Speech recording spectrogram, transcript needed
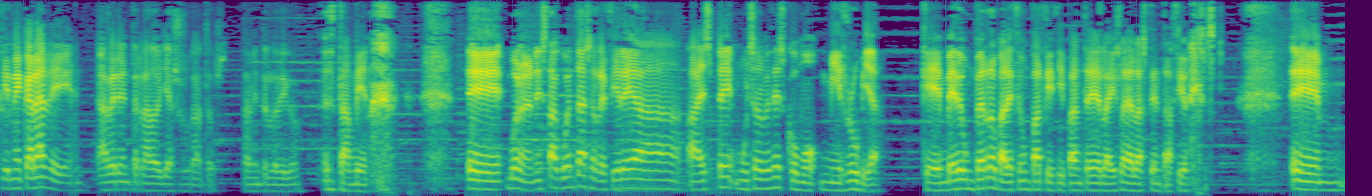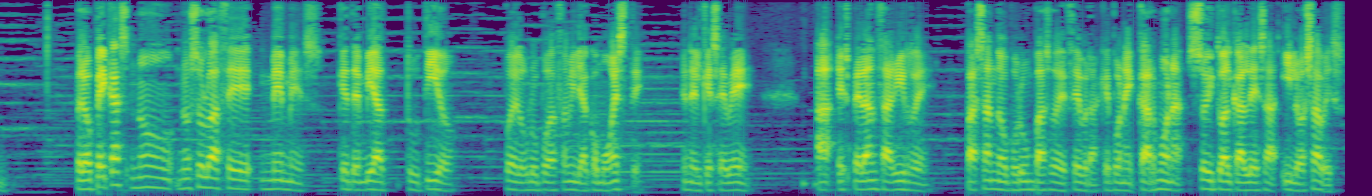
Tiene cara de haber enterrado ya sus gatos, también te lo digo. también. Eh, bueno, en esta cuenta se refiere a, a Espe muchas veces como mi rubia, que en vez de un perro parece un participante de la Isla de las Tentaciones. Eh, pero Pecas no, no solo hace memes que te envía tu tío por el grupo de familia como este, en el que se ve a Esperanza Aguirre pasando por un paso de cebra que pone Carmona, soy tu alcaldesa y lo sabes,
